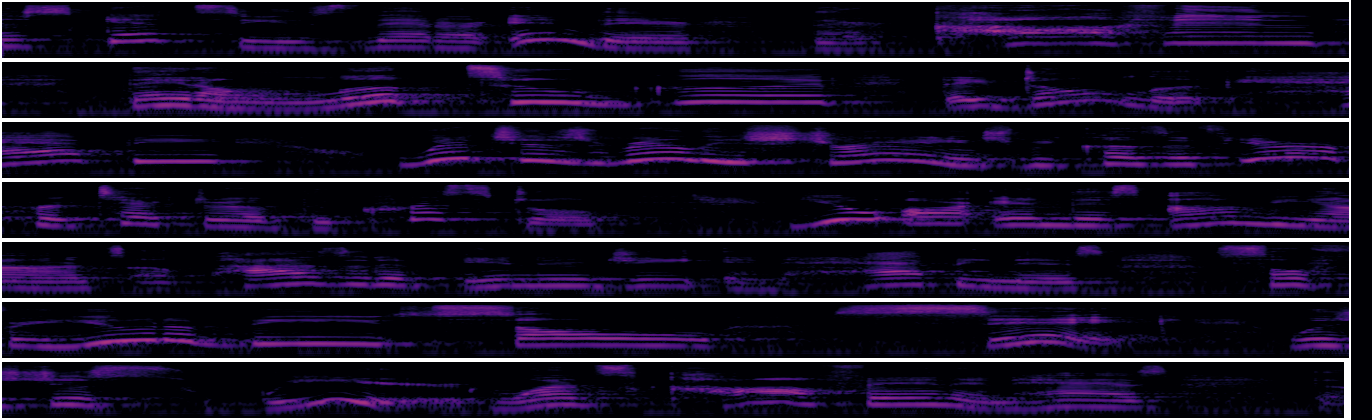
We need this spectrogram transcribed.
Skeksis that are in there, they're coughing, they don't look too good, they don't look happy, which is really strange because if you're a protector of the crystal, you are in this ambiance of positive energy and happiness. So for you to be so sick was just weird. One's coughing and has an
